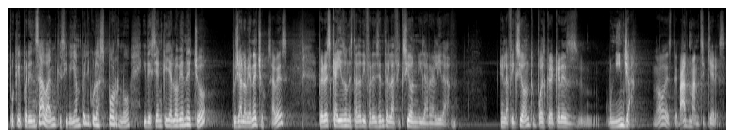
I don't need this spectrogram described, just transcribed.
porque pensaban que si veían películas porno y decían que ya lo habían hecho, pues ya lo habían hecho, ¿sabes? Pero es que ahí es donde está la diferencia entre la ficción y la realidad. En la ficción tú puedes creer que eres un ninja, ¿no? Este Batman si quieres.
